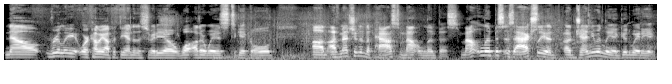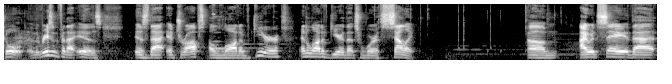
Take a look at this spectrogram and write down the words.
Now, really, we're coming up at the end of this video. What other ways to get gold? Um, I've mentioned in the past Mount Olympus. Mount Olympus is actually a, a, genuinely a good way to get gold. And the reason for that is, is that it drops a lot of gear, and a lot of gear that's worth selling. Um, I would say that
